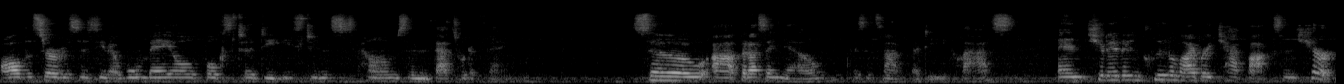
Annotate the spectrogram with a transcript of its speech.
all the services, you know, we'll mail books to DE students' homes and that sort of thing. So, uh, but I'll say no, because it's not a DE class. And should it include a library chat box? And sure.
